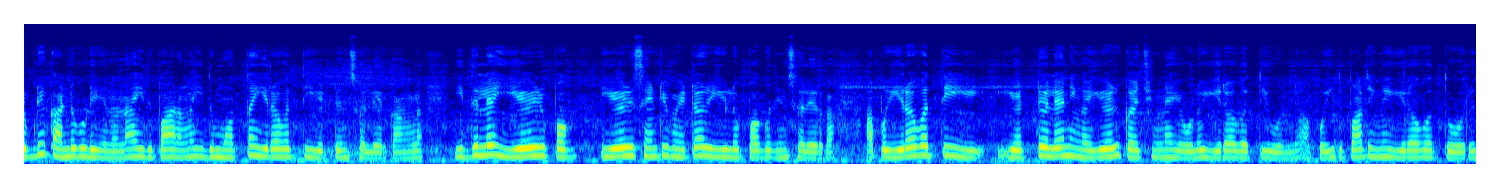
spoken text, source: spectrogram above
எப்படி கண்டுபிடிக்கணும்னா இது பாருங்கள் இது மொத்தம் இருபத்தி எட்டுன்னு சொல்லியிருக்காங்களா. இதில் ஏழு பக் ஏழு சென்டிமீட்டர் ஏழு பகுதின்னு சொல்லியிருக்காங்க. அப்போ இருபத்தி எட்டில் நீங்கள் ஏழு கழிச்சிங்கன்னா எவ்வளோ? இருபத்தி ஒன்று. அப்போ இது பார்த்திங்கன்னா இருபத்தோரு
